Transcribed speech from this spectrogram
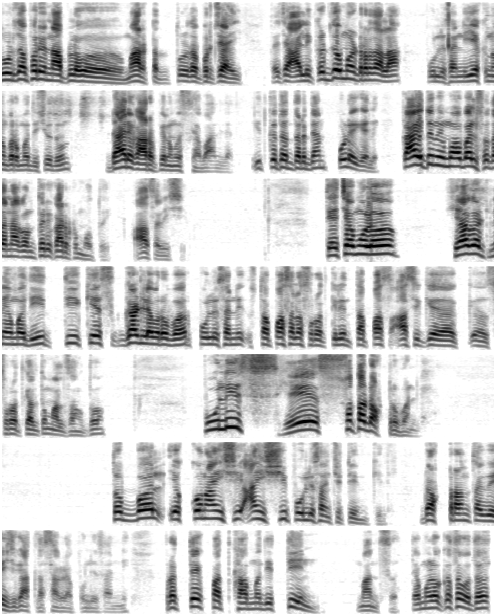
तुळजापूर आहे ना आपलं महाराष्ट्रात तुळजापूरची आई त्याच्या अलीकडे जो मर्डर झाला पोलिसांनी एक नंबरमध्ये शोधून डायरेक्ट आरोपीला मस्क्या बांधल्या इतकं तंत्रज्ञान पुढे गेले काय तुम्ही मोबाईल सुद्धा नाकावून तरी कार्यक्रम होतोय असा विषय. त्याच्यामुळं ह्या घटनेमध्ये ती केस घडल्याबरोबर पोलिसांनी तपासाला सुरुवात केली आणि तपास अशी के सुरुवात केला तुम्हाला सांगतो. पोलीस हे स्वतः डॉक्टर बनले. तब्बल एकोणऐंशी ऐंशी पोलिसांची टीम केली. डॉक्टरांचा वेश घातला सगळ्या पोलिसांनी. प्रत्येक पथकामध्ये तीन माणसं. त्यामुळं कसं होतं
